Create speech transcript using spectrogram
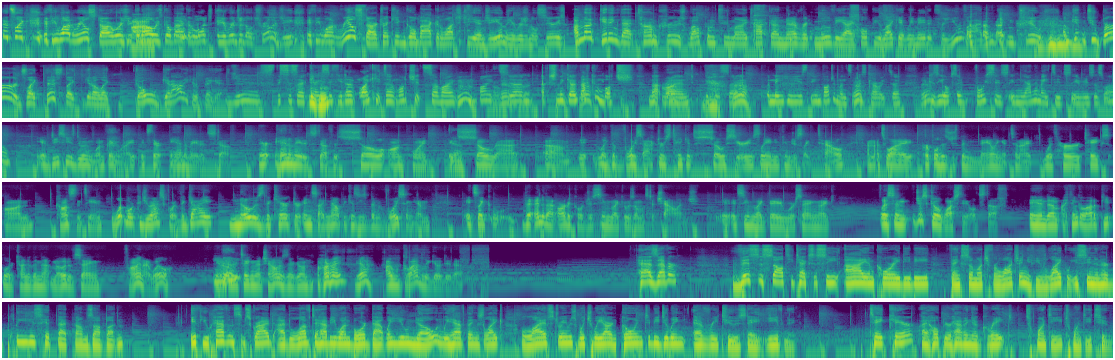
it's like if you want real Star Wars, you wow. can always go back and watch the original trilogy. If you want real Star Trek, you can go back and watch TNG and the original series. I'm not getting that Tom Cruise "Welcome to my Top Gun Maverick movie. I hope you like it. We made it for you" vibe. I'm getting two. I'm getting two birds like this. Like you know, like go get out of here, bigot. Yes, this is a case. Mm-hmm. If you don't like it, don't watch it. So I mm. might yeah. um, actually go back yeah. and watch Matt Ryan yeah. because uh, for me, he is the embodiment of his character because he also voices in the animated series as well. If DC is doing one thing right, it's their animated stuff. Their animated stuff is so on point. It's so rad um, it, like the voice actors take it so seriously and you can just like tell. And that's why purple has just been nailing it tonight with her takes on constantine. What more could you ask for? The guy knows the character inside and out because he's been voicing him. It's like the end of that article just seemed like it was almost a challenge. It, it seemed like they were saying like listen just go watch the old stuff. And um, i think a lot of people are kind of in that mode of saying fine i will you know, they're taking that challenge. They're going, all right, yeah, I would gladly go do that. Has ever. This is Salty Texas C. I am Corey DB. Thanks so much for watching. If you like what you've seen and heard, please hit that thumbs up button. If you haven't subscribed, I'd love to have you on board. That way you know. And we have things like live streams, which we are going to be doing every Tuesday evening. Take care. I hope you're having a great 2022.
